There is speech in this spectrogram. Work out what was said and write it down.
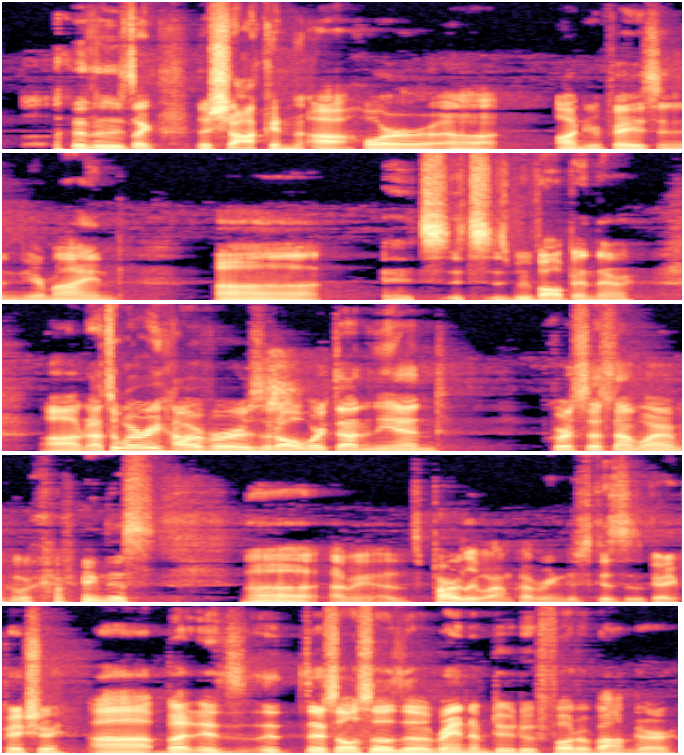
There's like the shock and uh, horror uh, on your face and in your mind. Uh, it's, it's it's we've all been there. Uh, not to worry, however, is it all worked out in the end. Of course, that's not why I'm, we're covering this. Uh, I mean, it's partly why I'm covering this because it's a great picture. Uh, but it's it, there's also the random dude who photobombed her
